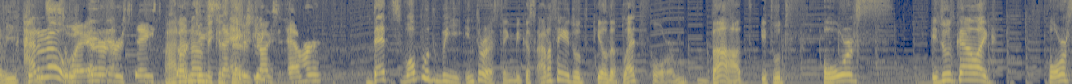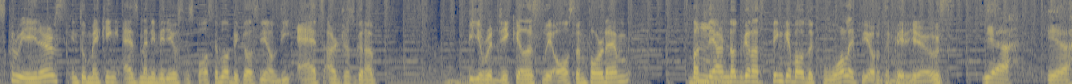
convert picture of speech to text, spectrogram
if you couldn't know. swear or say I don't or know, do because sex or drugs ever, That's what would be interesting because I don't think it would kill the platform, but it would force it would kind of like force creators into making as many videos as possible because you know the ads are just gonna be ridiculously awesome for them, but they hmm. are not gonna think about the quality of the videos. yeah, yeah.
